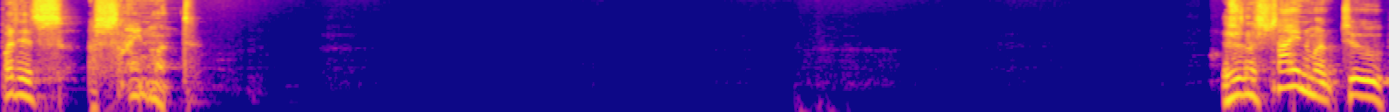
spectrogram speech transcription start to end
but it's assignment. There's an assignment to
